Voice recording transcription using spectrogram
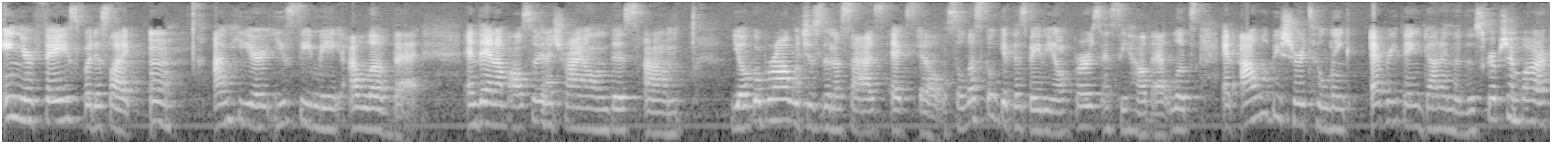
in your face, but it's like, mm, I'm here. You see me. I love that. And then I'm also going to try on this um, yoga bra which is in a size xl so let's go get this baby on first and see how that looks. And i will be sure to link everything down in the description bar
